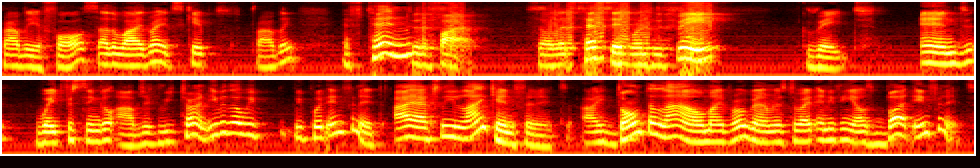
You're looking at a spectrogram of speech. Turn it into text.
Probably a false. Otherwise, right, it skipped, probably. F10, To the file. so let's test it. One, two, three. Great. And wait for single object return. Even though we, we put infinite, I actually like infinite. I don't allow my programmers to write anything else but infinite.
